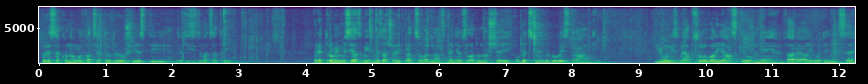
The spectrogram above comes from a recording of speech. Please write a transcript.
ktoré sa konalo 22.6.2023. Pred tromi mesiacmi sme začali pracovať na zmene vzhľadu našej obecnej webovej stránky. V júni sme absolvovali Janské ohne v areáli Lodenice,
